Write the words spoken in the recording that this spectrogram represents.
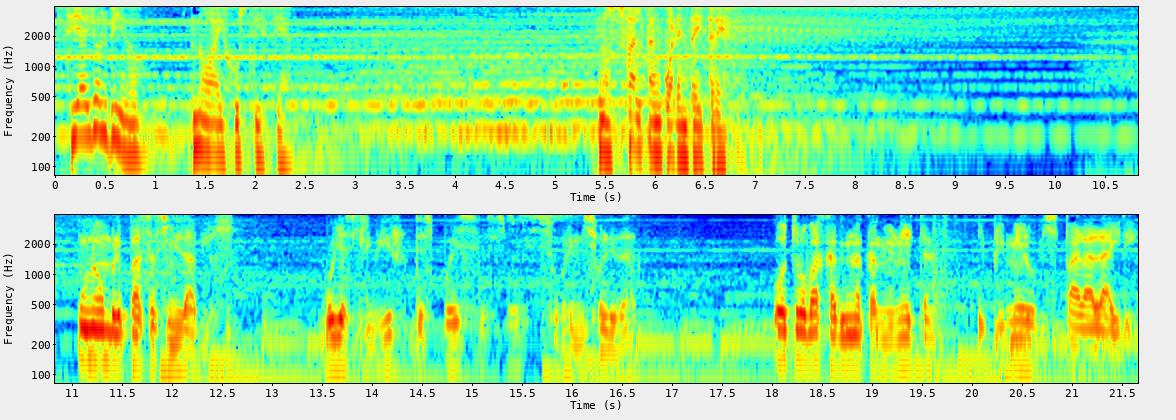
Si hay olvido, no hay justicia. Nos faltan 43. Un hombre pasa sin labios. Voy a escribir después sobre mi soledad. Otro baja de una camioneta y primero dispara al aire.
